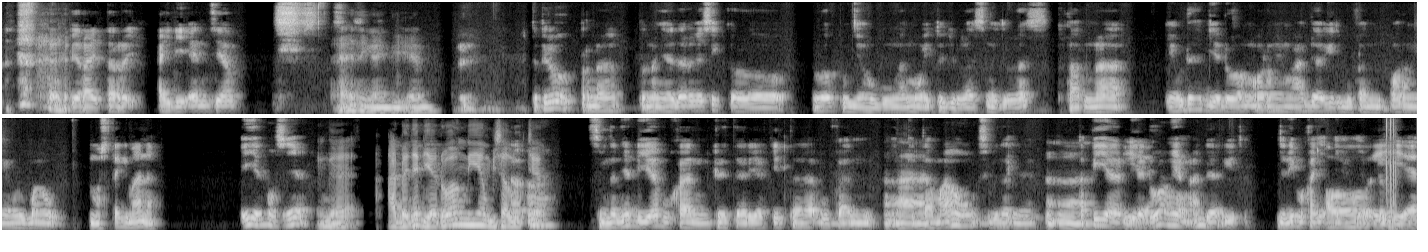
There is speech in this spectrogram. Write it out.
copywriter IDN siap Anjing IDN. Tapi lu pernah pernah nyadar gak sih kalau lo punya hubungan mau itu jelas nggak jelas karena ya udah dia doang orang yang ada gitu bukan orang yang lo mau Maksudnya gimana? iya maksudnya Enggak. Adanya dia doang nih yang bisa lu uh-uh. chat. sebenarnya dia bukan kriteria kita bukan Ah. kita mau sebenarnya Heeh. tapi ya dia iya. doang yang ada gitu jadi makanya Oh ya, iya,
